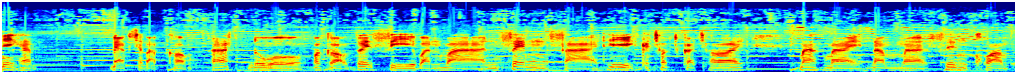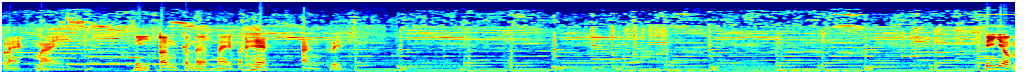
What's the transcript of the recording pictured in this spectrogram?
นี่ครับ แบบฉบับของ Art Nouveau ประกอบด้วยสีหวานหวานเส้นสายที่กระชดกระช้อย มากมายนำมาซึ่งความแปลกใหม่ มีต้นกำเนิดในประเทศอังกฤษ นิยม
